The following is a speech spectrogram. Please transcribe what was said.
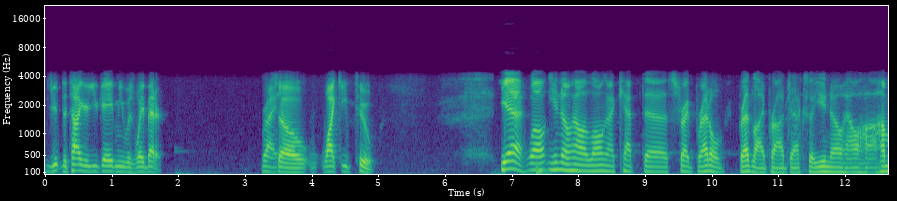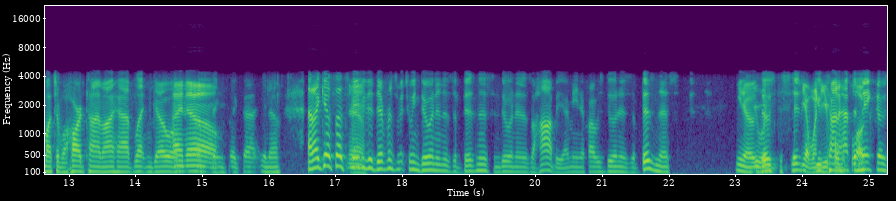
you, the tiger you gave me was way better. Right. So why keep two? Yeah, well, you know how long I kept the striped breadle bredli project, so you know how how much of a hard time I have letting go of, I know. things like that, you know. And I guess that's maybe Yeah. the difference between doing it as a business and doing it as a hobby. I mean, if I was doing it as a business, you know, You those would- decisions yeah, do you kind of have to make those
